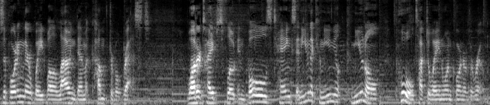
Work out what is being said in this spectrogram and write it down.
supporting their weight while allowing them a comfortable rest. Water types float in bowls, tanks, and even a communal, communal pool tucked away in one corner of the room.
